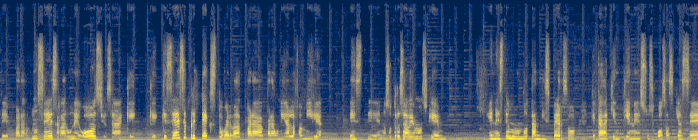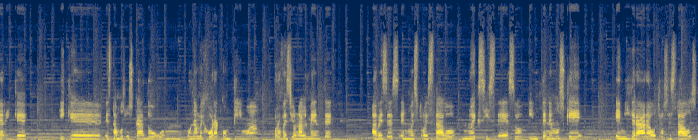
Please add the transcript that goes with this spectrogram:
de, para, no sé, cerrar un negocio, o sea, que, que, sea ese pretexto, ¿verdad? Para, para, unir a la familia. Este, nosotros sabemos que en este mundo tan disperso, que cada quien tiene sus cosas que hacer y que, y que estamos buscando una mejora continua profesionalmente, a veces en nuestro estado no existe eso y tenemos que emigrar a otros estados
